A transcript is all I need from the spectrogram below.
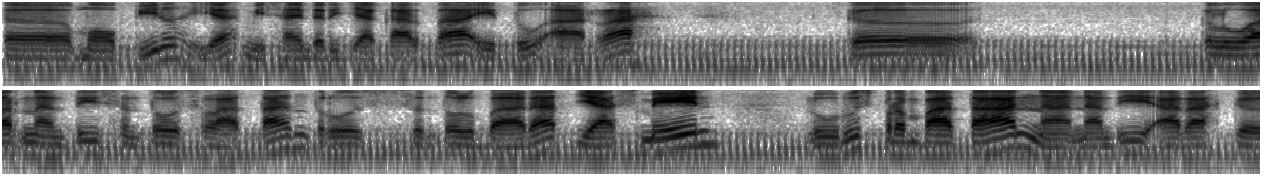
e, mobil ya misalnya dari Jakarta itu arah ke keluar nanti Sentul Selatan terus Sentul Barat Yasmin lurus perempatan nah nanti arah ke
